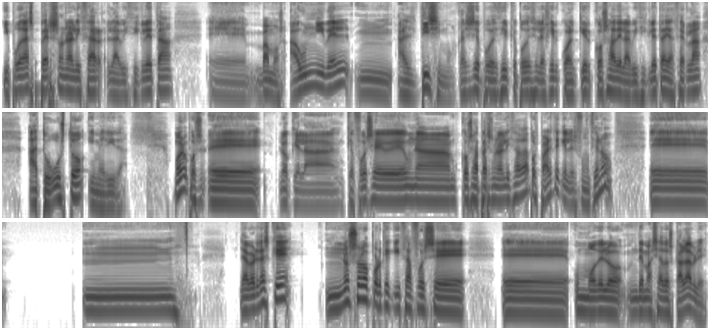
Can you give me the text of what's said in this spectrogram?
y puedas personalizar la bicicleta. Eh, vamos, a un nivel mm, altísimo. Casi se puede decir que puedes elegir cualquier cosa de la bicicleta y hacerla a tu gusto y medida. Bueno, pues eh, lo que la que fuese una cosa personalizada, pues parece que les funcionó. Eh, mm, la verdad es que no solo porque quizá fuese eh, un modelo demasiado escalable,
